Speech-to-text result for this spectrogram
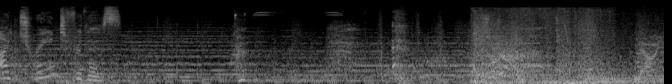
I trained for this. Now you're in.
